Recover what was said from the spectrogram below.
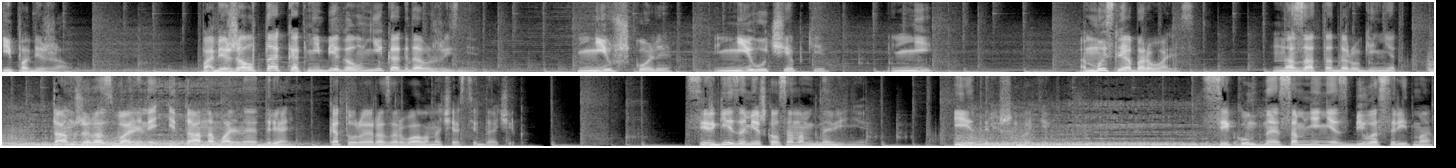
и побежал. Побежал так, как не бегал никогда в жизни. Ни в школе, ни в учебке, ни... Мысли оборвались. Назад-то дороги нет. Там же развалины и та аномальная дрянь, которая разорвала на части датчик. Сергей замешкался на мгновение, и это решило дело. Секундное сомнение сбило с ритма,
